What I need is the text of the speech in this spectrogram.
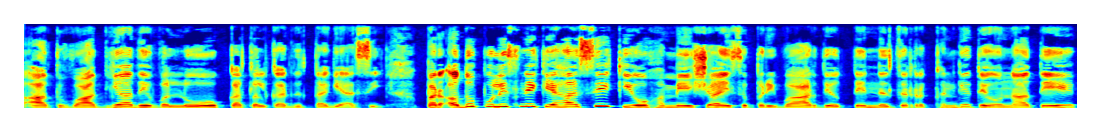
ਆਤਵਾਦੀਆਂ ਦੇ ਵੱਲੋਂ ਕਤਲ ਕਰ ਦਿੱਤਾ ਗਿਆ ਸੀ। ਪਰ ਉਦੋਂ ਪੁਲਿਸ ਨੇ ਕਿਹਾ ਸੀ ਕਿ ਉਹ ਹਮੇਸ਼ਾ ਇਸ ਪਰਿਵਾਰ ਦੇ ਉੱਤੇ ਨਜ਼ਰ ਰੱਖਣਗੇ ਤੇ ਉਹਨਾਂ ਤੇ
